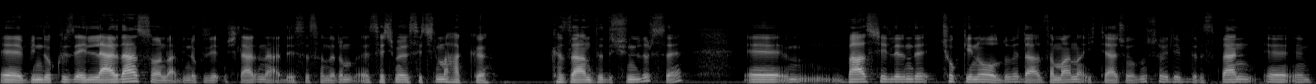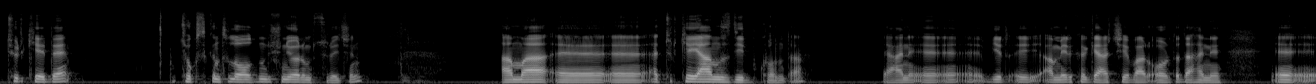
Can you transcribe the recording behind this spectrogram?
e, 1950'lerden sonra 1970'lerde neredeyse sanırım e, seçme ve seçilme hakkı kazandığı düşünülürse e, bazı şeylerin de çok yeni olduğu ve daha zamana ihtiyacı olduğunu söyleyebiliriz. Ben e, Türkiye'de çok sıkıntılı olduğunu düşünüyorum sürecin. Ama e, e, Türkiye yalnız değil bu konuda. Yani e, e, bir e, Amerika gerçeği var orada da hani e,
